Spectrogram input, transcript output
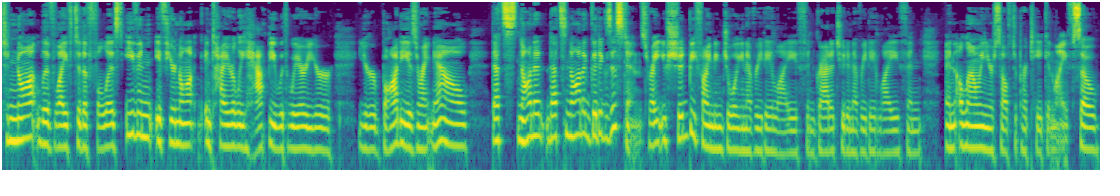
To not live life to the fullest, even if you're not entirely happy with where your, your body is right now that's not a that's not a good existence right? You should be finding joy in everyday life and gratitude in everyday life and and allowing yourself to partake in life. So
